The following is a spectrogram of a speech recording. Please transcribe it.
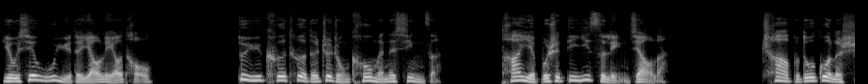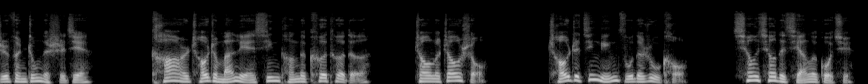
有些无语的摇了摇头。对于科特德这种抠门的性子，他也不是第一次领教了。差不多过了十分钟的时间，卡尔朝着满脸心疼的科特德招了招手，朝着精灵族的入口悄悄的潜了过去。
